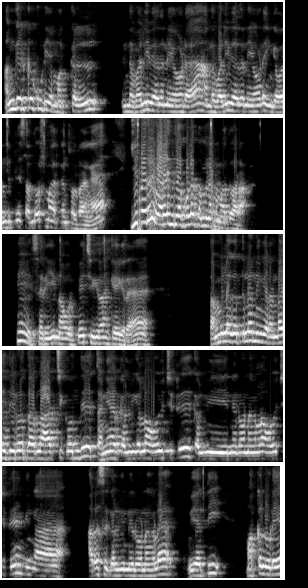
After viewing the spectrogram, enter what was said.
அங்கே இருக்கக்கூடிய மக்கள் இந்த வலி வேதனையோட அந்த வலி வேதனையோட இங்கே வந்துட்டு சந்தோஷமா இருக்குன்னு சொல்கிறாங்க இவரு வரைஞ்சா போல தமிழ்நாட்டை மாத்துவாராம். ஏய் சரி நான் ஒரு பேச்சுக்கு தான் கேட்குறேன் தமிழகத்தில் நீங்கள் ரெண்டாயிரத்தி இருபத்தாறில் ஆட்சிக்கு வந்து தனியார் கல்விகள்லாம் ஒழிச்சிட்டு கல்வி நிறுவனங்கள்லாம் ஒழிச்சிட்டு நீங்கள் அரசு கல்வி நிறுவனங்களை உயர்த்தி மக்களுடைய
